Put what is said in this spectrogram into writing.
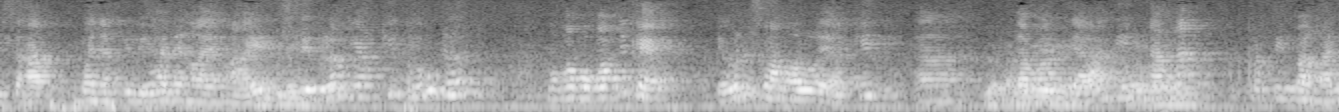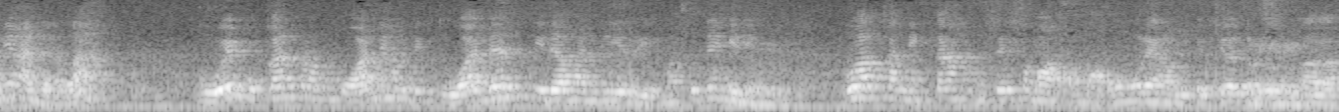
saat banyak pilihan yang lain-lain terus Hmm. dia bilang yakin ya udah bokap bokapnya kayak ya udah selama lu yakin eh, Jalanin. nggak mau jalanin Hmm. karena pertimbangannya adalah gue bukan perempuan yang lebih tua dan tidak mandiri maksudnya gini Hmm. gue akan nikah maksudnya sama, sama umur yang lebih kecil terus Hmm. eh,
